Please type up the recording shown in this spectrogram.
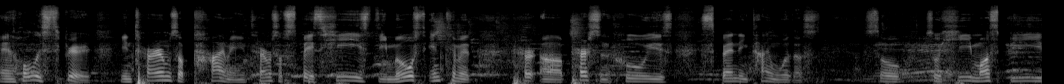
And Holy Spirit, in terms of time and in terms of space, He is the most intimate per, uh, person who is spending time with us. So, so He must be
